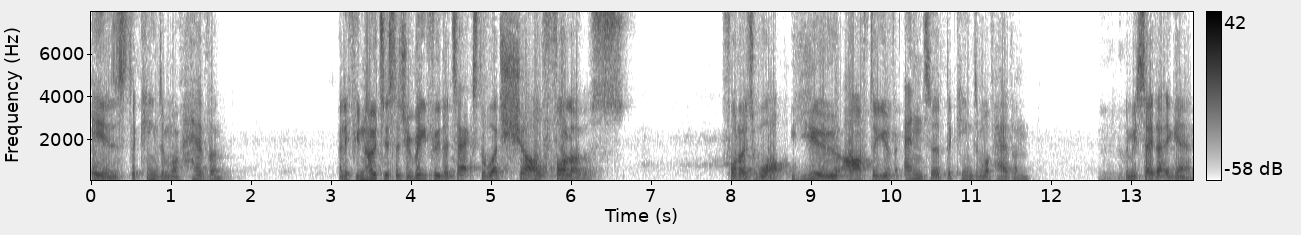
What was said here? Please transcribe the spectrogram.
is the kingdom of heaven. And if you notice as you read through the text, the word shall follows. Follows what? You after you've entered the kingdom of heaven. Let me say that again.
